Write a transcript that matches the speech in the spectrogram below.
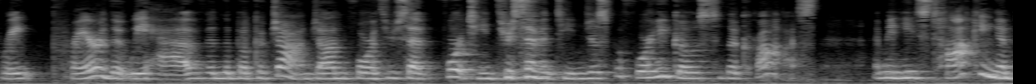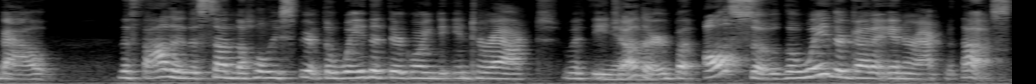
great prayer that we have in the book of John, John 4 through 7, 14 through 17, just before he goes to the cross. I mean, he's talking about the Father, the Son, the Holy Spirit, the way that they're going to interact with each yeah. other, but also the way they're going to interact with us.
